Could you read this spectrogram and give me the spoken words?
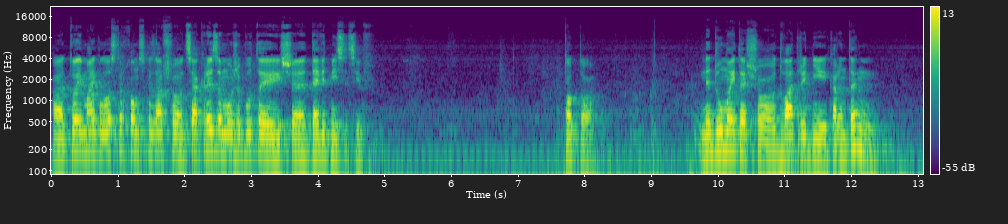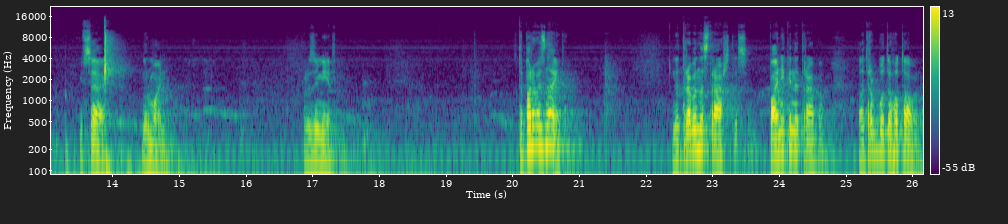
А той Майкл Остерхолм сказав, що ця криза може бути ще 9 місяців. Тобто, не думайте, що 2-3 дні карантин і все нормально. Розумієте? Тепер ви знаєте. Не треба настрашитися, паніки не треба, але треба бути готовими.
